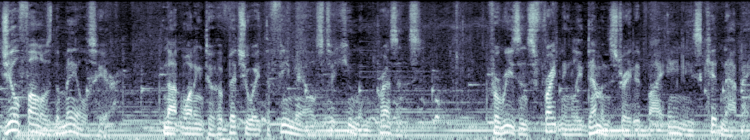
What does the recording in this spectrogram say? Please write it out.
Jill follows the males here, not wanting to habituate the females to human presence for reasons frighteningly demonstrated by Amy's kidnapping.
